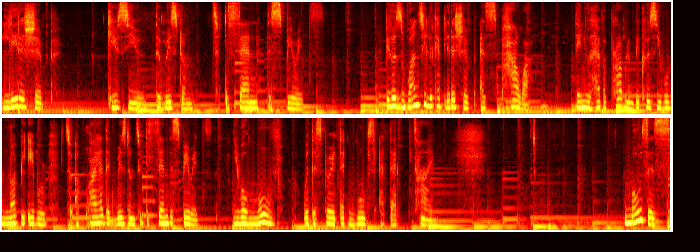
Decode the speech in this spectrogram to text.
leadership gives you the wisdom to discern the spirits because once you look at leadership as power, then you have a problem because you will not be able to acquire that wisdom to discern the spirits. You will move with the spirit that moves at that time. Moses,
